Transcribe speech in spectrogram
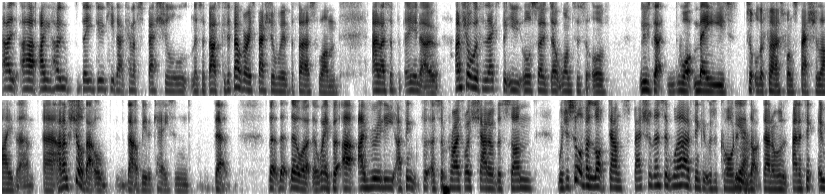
I uh, I hope they do keep that kind of specialness about it because it felt very special with the first one, and I you know I'm sure with the next, but you also don't want to sort of lose that what made sort of the first one special either. Uh, and I'm sure that will that will be the case, and that that, that they'll work their way. But uh, I really I think for a surprise by Shadow of the Sun, which is sort of a lockdown special, as it were. I think it was recorded yeah. in lockdown, and I think it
